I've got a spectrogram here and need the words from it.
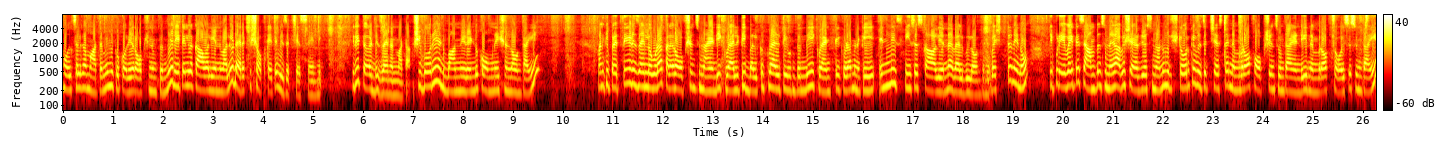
హోల్సేల్గా మాత్రమే మీకు కొరియర్ ఆప్షన్ ఉంటుంది. రీటైల్గా కావాలి అని వాళ్ళు డైరెక్ట్ షాప్కి అయితే విజిట్ చేసేయండి. ఇది థర్డ్ డిజైన్ అన్నమాట. షిబోరి అండ్ బాంది రెండు కాంబినేషన్లో ఉంటాయి. మనకి ప్రతి డిజైన్లో కూడా కలర్ ఆప్షన్స్ ఉన్నాయండి. క్వాలిటీ బల్క్ క్వాలిటీ ఉంటుంది. క్వాంటిటీ కూడా మనకి ఎన్ని పీసెస్ కావాలి అన్న అవైలబుల్లో ఉంటుంది. బెస్ట్ నేను ఇప్పుడు ఏవైతే శాంపిల్స్ ఉన్నాయో అవి షేర్ చేస్తున్నాను. మీరు స్టోర్కి విజిట్ చేస్తే నెంబర్ ఆఫ్ ఆప్షన్స్ ఉంటాయండి. నెంబర్ ఆఫ్ చాయిసెస్ ఉంటాయి.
